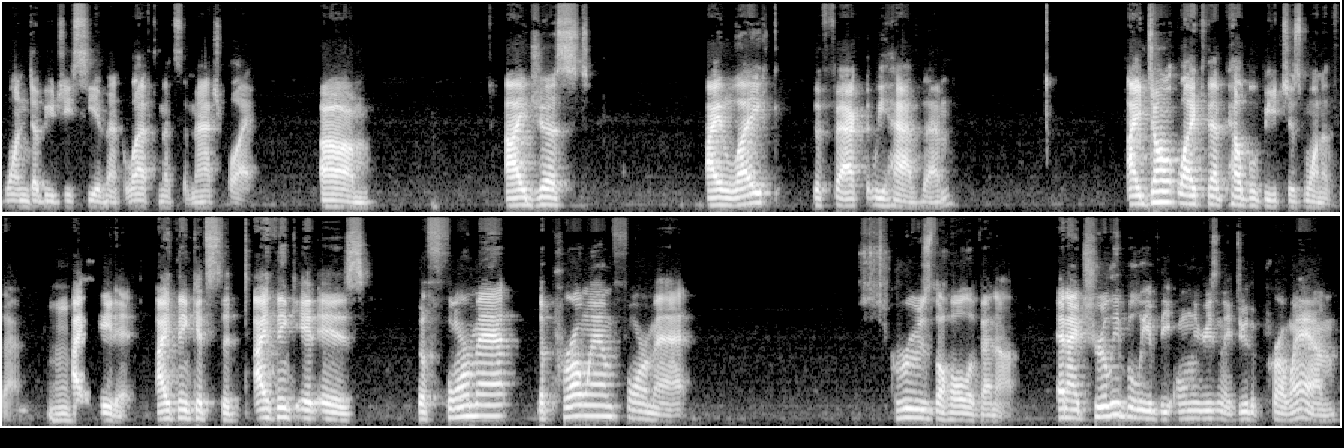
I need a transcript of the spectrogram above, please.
one WGC event left, and that's the match play. Um, I just I like the fact that we have them. I don't like that Pebble Beach is one of them. Mhm. I hate it. I think it's the I think it is the format, the pro am format screws the whole event up. And I truly believe the only reason they do the pro am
